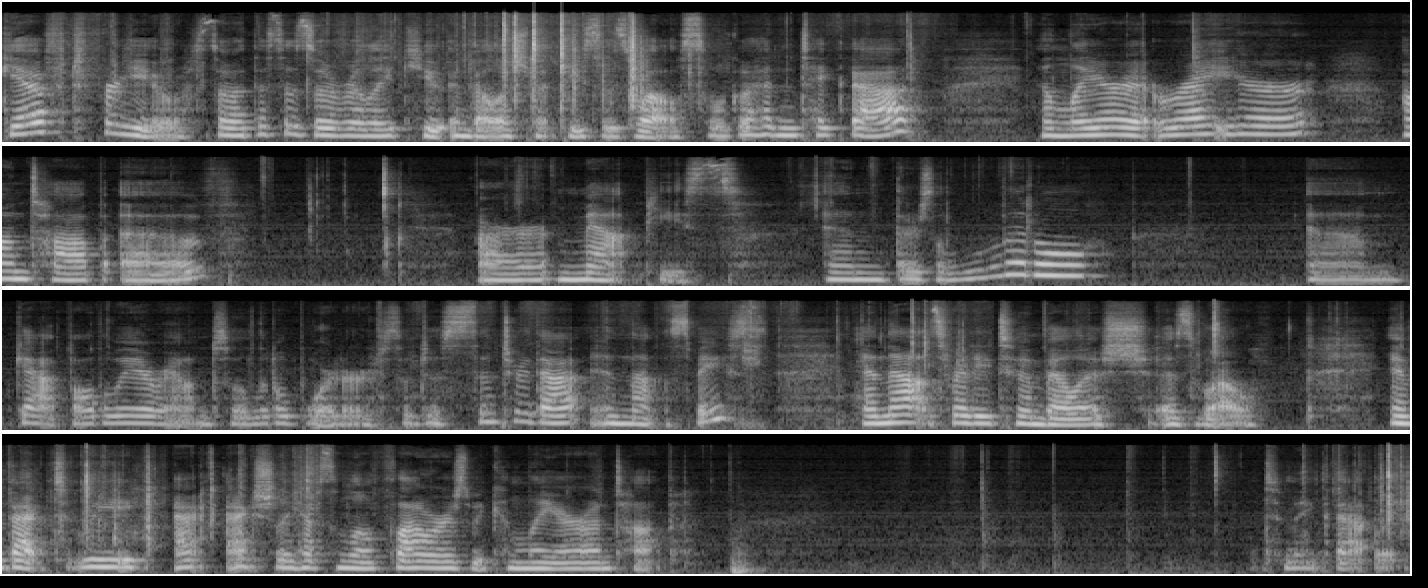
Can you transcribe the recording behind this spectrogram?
gift for you. So this is a really cute embellishment piece as well. So we'll go ahead and take that and layer it right here on top of our mat piece. And there's a little um, gap all the way around, so a little border. So just center that in that space and that's ready to embellish as well. In fact, we actually have some little flowers we can layer on top to make that look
